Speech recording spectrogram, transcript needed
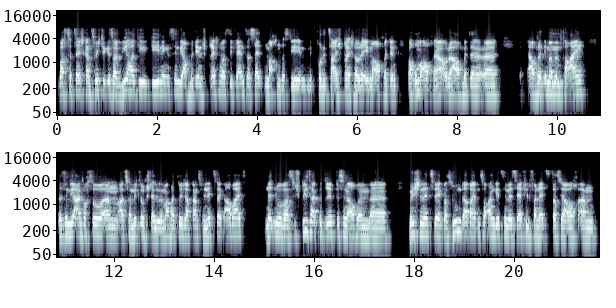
was tatsächlich ganz wichtig ist, weil wir halt die, diejenigen sind, die auch mit denen sprechen, was die Fans ja selten machen, dass die mit Polizei sprechen oder eben auch mit den, warum auch, ja, oder auch mit der, äh, auch nicht immer mit dem Verein. Da sind wir einfach so ähm, als Vermittlungsstelle. Wir machen natürlich auch ganz viel Netzwerkarbeit, nicht nur was Spieltag betrifft, wir sind auch im äh, Münchner Netzwerk, was Jugendarbeit und so angeht, sind wir sehr viel vernetzt, dass wir auch ähm,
